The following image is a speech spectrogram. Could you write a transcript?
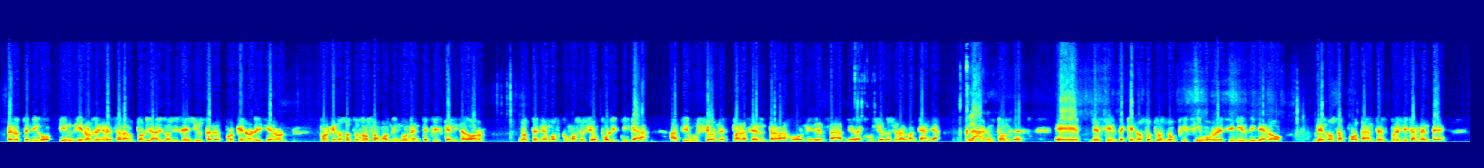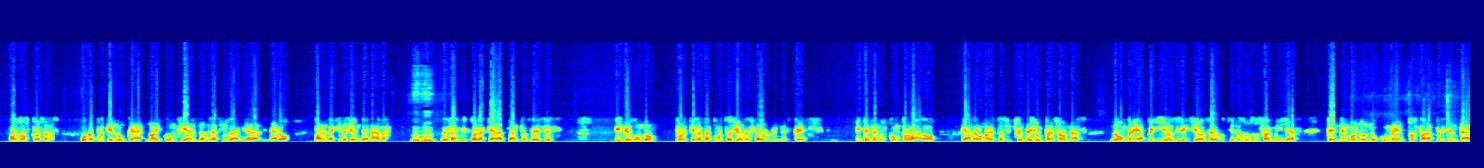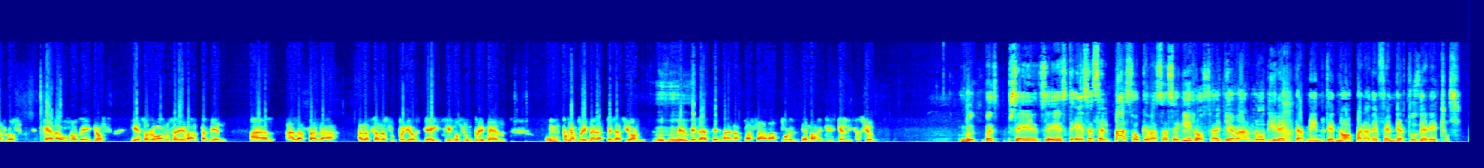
Pero, te digo, y, nos regresa la autoridad y nos dice, ¿y ustedes por qué no le hicieron? Porque nosotros no somos ningún ente fiscalizador, no tenemos como sesión política atribuciones para hacer el trabajo ni del SAT ni de la Comisión Nacional Bancaria. Claro. Entonces, eh, decirte que nosotros no quisimos recibir dinero de los aportantes precisamente por dos cosas. Uno, porque nunca, no hay confianza de la ciudadanía dar dinero para la creación de nada les han visto la cara tantas veces. Y segundo, porque las aportaciones fueron en especie. Y tenemos comprobado cada una de estas 81 personas, nombre, apellido, dirección, sabemos quiénes son sus familias, tenemos los documentos para presentarlos, cada uno de ellos, y eso lo vamos a llevar también a, a la sala a la sala superior. Ya hicimos un primer una primera apelación desde la semana pasada por el tema de fiscalización. Pues este, ese es el paso que vas a seguir, o sea, llevarlo directamente, ¿no? Para defender tus derechos.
